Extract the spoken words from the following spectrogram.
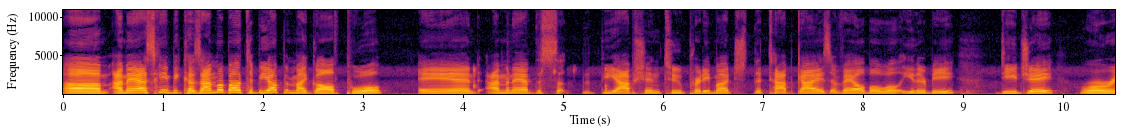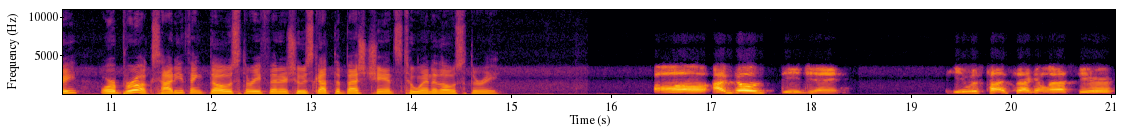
Um, I'm asking because I'm about to be up in my golf pool, and I'm gonna have the the option to pretty much the top guys available will either be DJ, Rory, or Brooks. How do you think those three finish? Who's got the best chance to win of those three? Uh, I'd go DJ. He was tied second last year.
